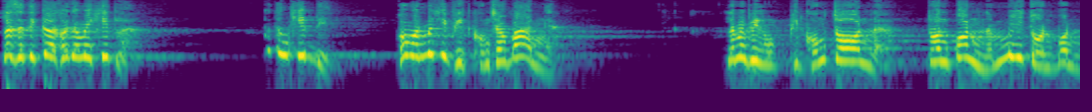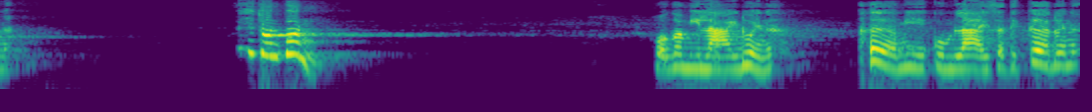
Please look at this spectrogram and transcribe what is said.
แล้วสติกเกอร์เขาจะไม่คิดล่ะก็ต้องคิดดิเพราะมันไม่ใช่ผิดของชาวบ้านไง แล้วมันผิดผิดของโจรน่ะโจรป้นน่ะไม่ใช่โจรป้นนะไม่ใช่โจรป้นผมก็มีลายด้วยนะเออมีกลุ่มลายสติกเกอร์ด้วยนะ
